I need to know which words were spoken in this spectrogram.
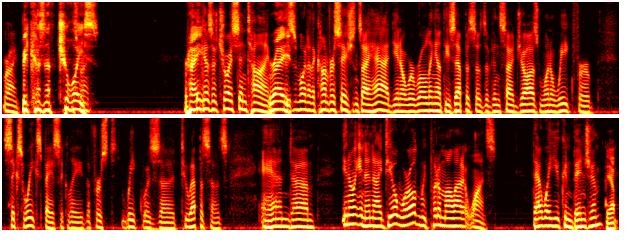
right. because of choice, right? because of choice and time. Right. This is one of the conversations I had. You know, we're rolling out these episodes of Inside Jaws one a week for six weeks, basically. The first week was uh, two episodes. And, um, you know, in an ideal world, we put them all out at once. That way you can binge them. Yep.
